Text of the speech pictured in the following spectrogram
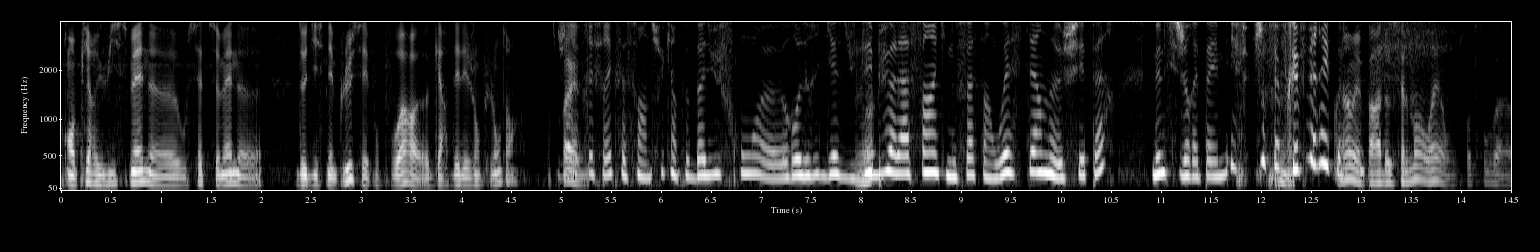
remplir 8 semaines euh, ou 7 semaines euh, de Disney Plus et pour pouvoir garder des gens plus longtemps. J'aurais Ouais. préféré que ça soit un truc un peu bas du front, euh, Rodriguez du Ouais. début à la fin, qui nous fasse un western euh, Shaper, même si j'aurais pas aimé, j'aurais préféré quoi. Non, mais paradoxalement, ouais, on se retrouve à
